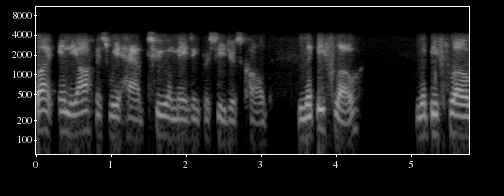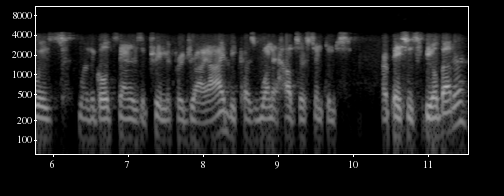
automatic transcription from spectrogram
But in the office, we have two amazing procedures called LipiFlow. Lippy Flow is one of the gold standards of treatment for dry eye because one, it helps our symptoms, our patients feel better,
